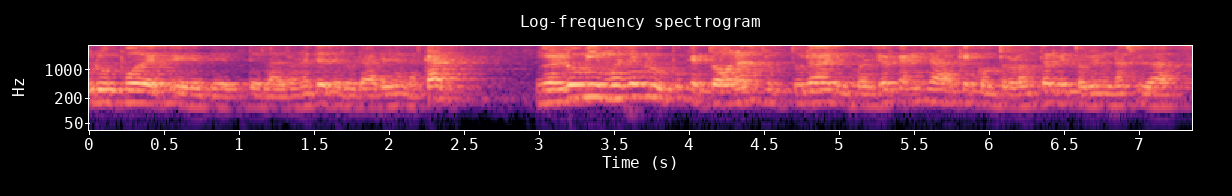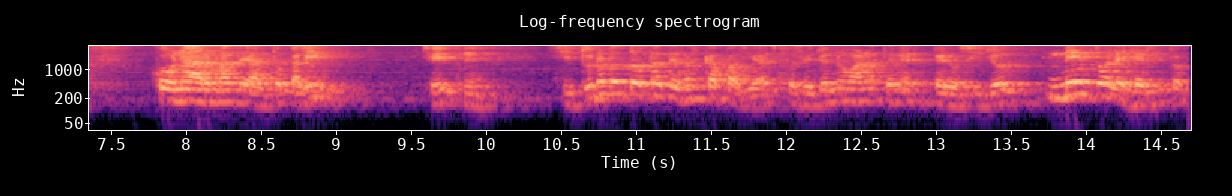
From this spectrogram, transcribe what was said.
grupo de, de, de ladrones de celulares en la calle. No es lo mismo ese grupo que toda una estructura de delincuencia organizada que controla un territorio en una ciudad con armas de alto calibre. ¿sí? Si tú no los dotas de esas capacidades, pues ellos no van a tener. Pero si yo meto al ejército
